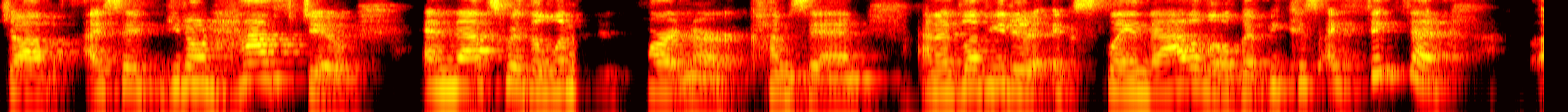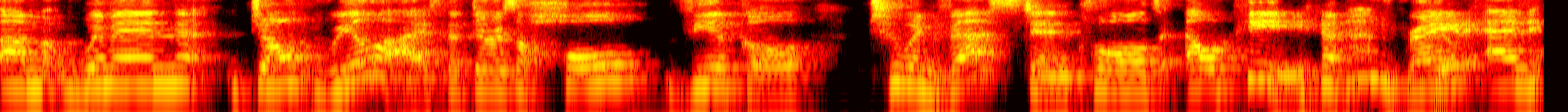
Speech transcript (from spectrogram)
job. I said, you don't have to. And that's where the limited partner comes in. And I'd love you to explain that a little bit because I think that um, women don't realize that there is a whole vehicle to invest in called LP, right? Yep. And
